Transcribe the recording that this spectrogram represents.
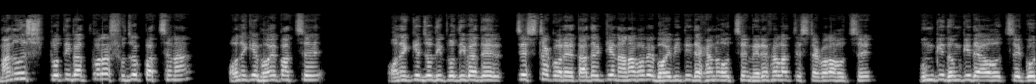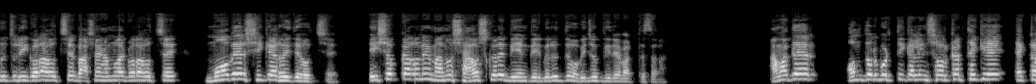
মানুষ প্রতিবাদ করার সুযোগ পাচ্ছে না, অনেকে ভয় পাচ্ছে, অনেকে যদি প্রতিবাদের চেষ্টা করে তাদেরকে নানাভাবে ভয়ভীতি দেখানো হচ্ছে, মেরে ফেলার চেষ্টা করা হচ্ছে হুমকি ধমকি দেওয়া হচ্ছে, গরু চুরি করা হচ্ছে, বাসায় হামলা করা হচ্ছে, মবের শিকার হইতে হচ্ছে। এইসব কারণে মানুষ সাহস করে বিএনপির বিরুদ্ধে অভিযোগ দিতে পারতেছে না। আমাদের অন্তর্বর্তীকালীন সরকার থেকে একটা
